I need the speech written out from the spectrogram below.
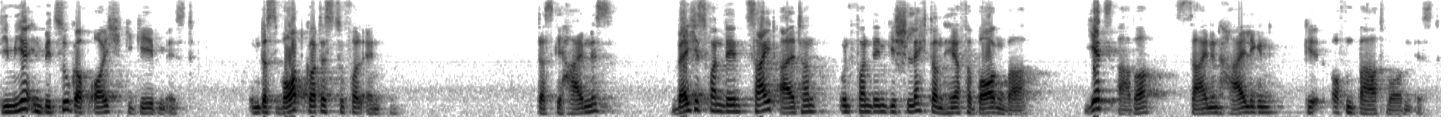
die mir in Bezug auf euch gegeben ist, um das Wort Gottes zu vollenden. Das Geheimnis, welches von den Zeitaltern und von den Geschlechtern her verborgen war, jetzt aber seinen Heiligen geoffenbart worden ist.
